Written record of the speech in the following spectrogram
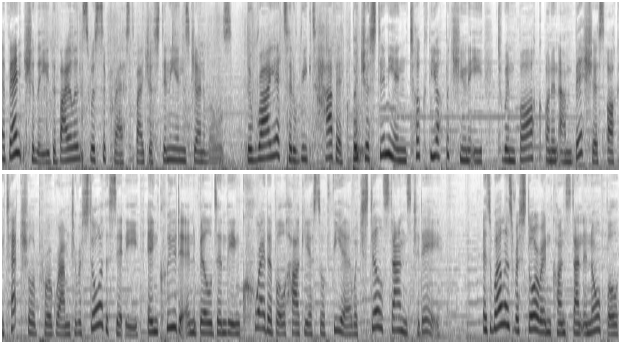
Eventually, the violence was suppressed by Justinian's generals. The riots had wreaked havoc, but Justinian took the opportunity to embark on an ambitious architectural program to restore the city, including building the incredible Hagia Sophia, which still stands today. As well as restoring Constantinople,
